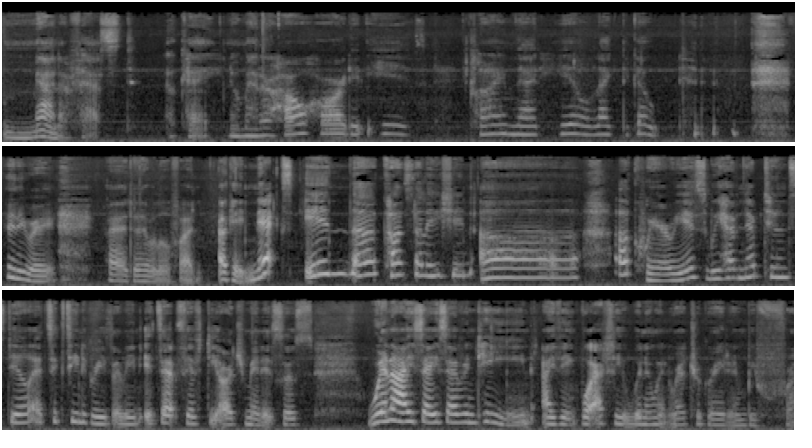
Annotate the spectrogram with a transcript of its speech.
manifest. Okay, no matter how hard it is, climb that hill like the goat. anyway, I had to have a little fun. Okay, next in the constellation of Aquarius, we have Neptune still at 16 degrees. I mean, it's at 50 arch minutes, so when I say 17, I think, well, actually, when it went retrograde and before,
